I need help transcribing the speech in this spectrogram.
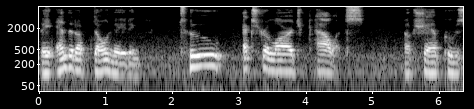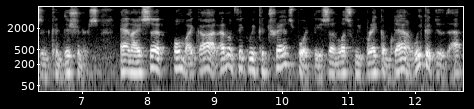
They ended up donating two extra large pallets of shampoos and conditioners. And I said, Oh my God, I don't think we could transport these unless we break them down. We could do that.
